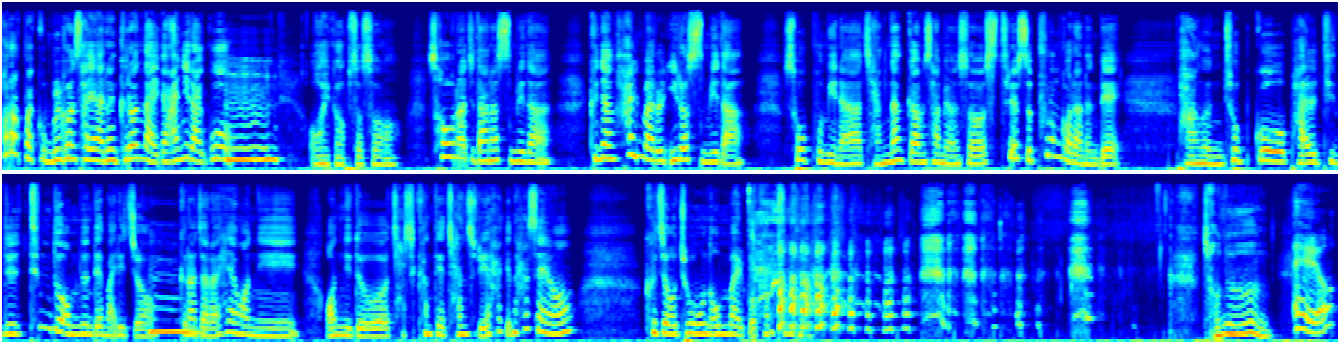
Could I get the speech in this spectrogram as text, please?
허락받고 물건 사야 하는 그런 나이가 아니라고. 음, 어이가 없어서 서운하지도 않았습니다. 그냥 할 말을 잃었습니다. 소품이나 장난감 사면서 스트레스 푸는 거라는데 방은 좁고 발 디딜 틈도 없는데 말이죠. 음. 그나저나 혜영 언니, 언니도 자식한테 잔소리 하긴 하세요. 그저 좋은 엄마일 것 같은데. 저는 해요?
